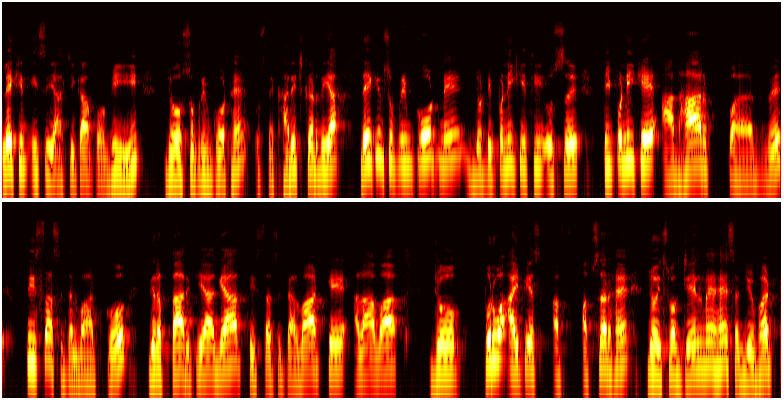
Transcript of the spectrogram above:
लेकिन इस याचिका को भी जो सुप्रीम कोर्ट है, उसने खारिज कर दिया। लेकिन सुप्रीम कोर्ट ने जो टिप्पणी की थी, उस टिप्पणी के आधार पर तीसरा सितलवाट को गिरफ़्तार किया गया। तीसरा सितलवाट के अलावा जो पूर्व आईपीएस अफसर हैं, जो इस वक्त जेल में हैं, संजीव भट्ट,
